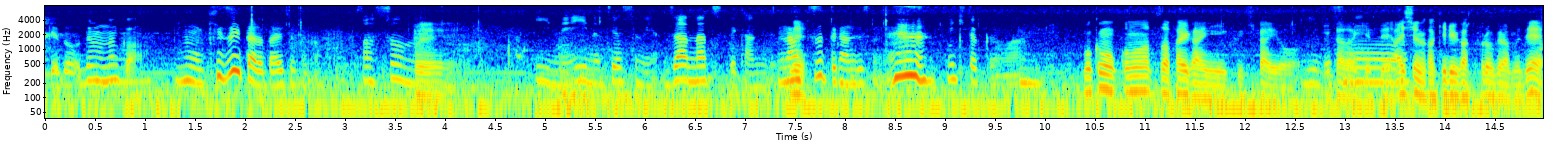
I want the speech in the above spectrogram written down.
すけどでもなんかもう気づいたら大丈夫なんあそうね、えいいねいい夏休みや。ザ・夏って感じで、ね。夏って感じですね。みきとくんは、うん。僕もこの夏は海外に行く機会をいただけて ICU の夏季留学プログラムで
